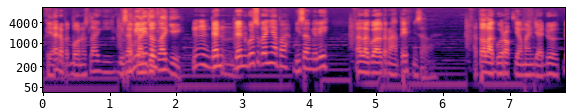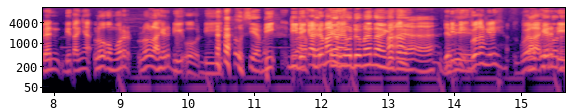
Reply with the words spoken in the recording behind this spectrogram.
kita Ya. dapat bonus lagi. Bisa Untuk milih tuh. lagi. Mm-mm, dan Hmm. dan gue sukanya apa? Bisa milih eh, lagu alternatif misalnya atau lagu rock zaman jadul dan ditanya lu umur lu lahir di di Usia di di dekade mana? Periode mana gitu ah. ya. ah. Jadi, gue kan milih gue lahir di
